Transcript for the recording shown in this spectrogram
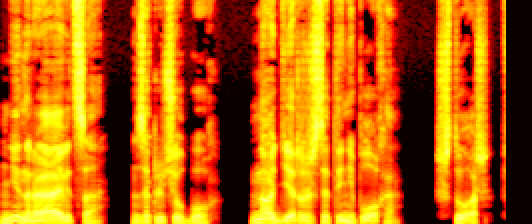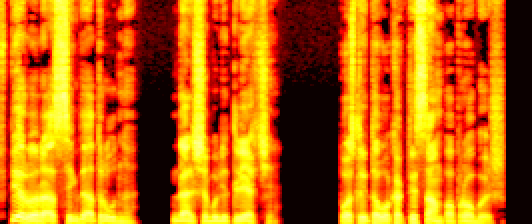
«Не нравится», — заключил Бог. «Но держишься ты неплохо. Что ж, в первый раз всегда трудно. Дальше будет легче. После того, как ты сам попробуешь».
